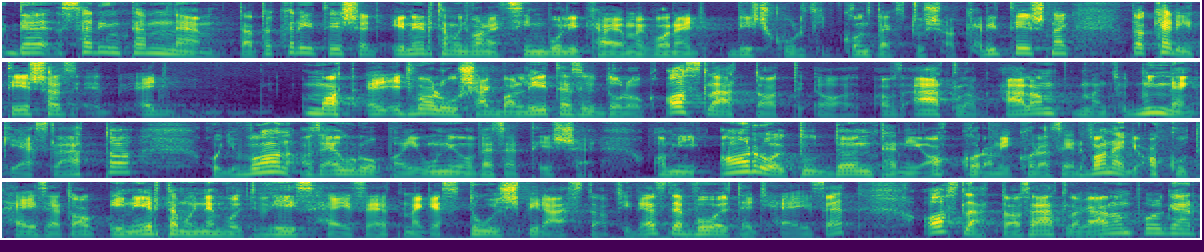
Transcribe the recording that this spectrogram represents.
De szerintem nem. Tehát a kerítés, egy, én értem, hogy van egy szimbolikája, meg van egy diskurtív kontextusa a kerítésnek, de a kerítés az egy mat, egy, egy valóságban létező dolog. Azt látta az átlag állam, mert hogy mindenki ezt látta, hogy van az Európai Unió vezetése, ami arról tud dönteni akkor, amikor azért van egy akut helyzet, én értem, hogy nem volt vészhelyzet, meg ez túl spirázta a Fidesz, de volt egy helyzet. Azt látta az átlag állampolgár,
